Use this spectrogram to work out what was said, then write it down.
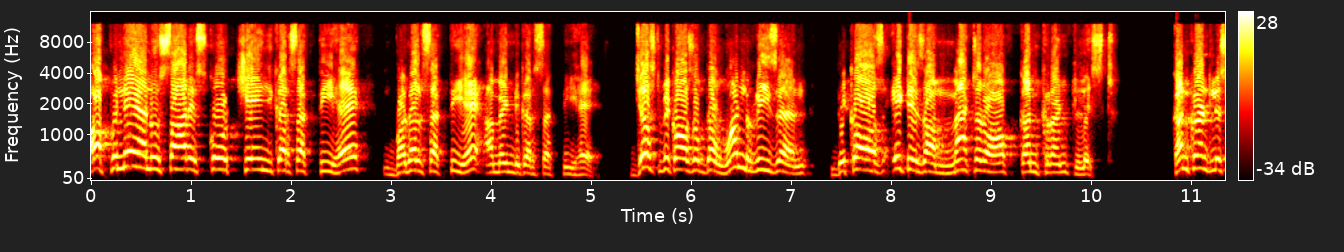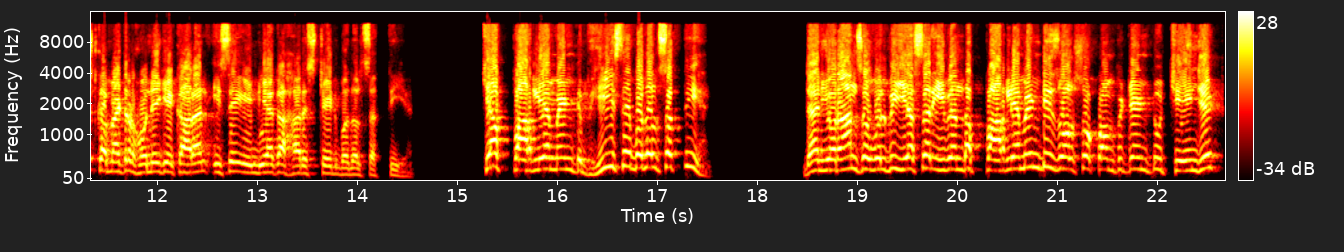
अपने अनुसार इसको चेंज कर सकती है, बदल सकती है अमेंड कर सकती है। Just because of the one reason because it is a matter of concurrent list concurrent list का मैटर होने के कारण इसे इंडिया का हर स्टेट बदल सकती है। क्या पार्लियामेंट भी इसे बदल सकती है? Then your answer will be yes sir even the parliament is also competent to change it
